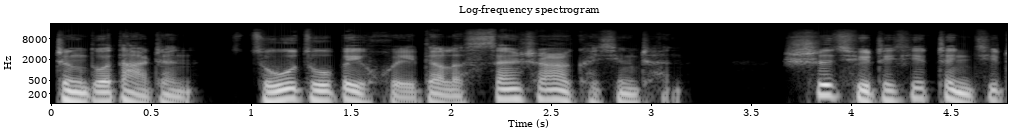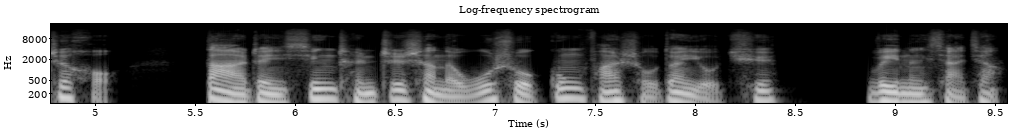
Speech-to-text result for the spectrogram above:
整座大阵足足被毁掉了三十二颗星辰。失去这些阵基之后，大阵星辰之上的无数功法手段有缺，威能下降。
